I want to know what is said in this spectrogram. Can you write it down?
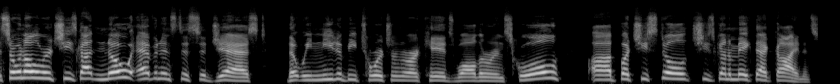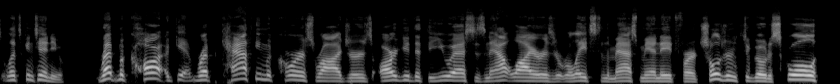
So, in other words, she's got no evidence to suggest that we need to be torturing our kids while they're in school. Uh, but she's still she's going to make that guidance. Let's continue. Rep, McCar- Rep Cathy McMorris Rodgers argued that the U.S. is an outlier as it relates to the mask mandate for our children to go to school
